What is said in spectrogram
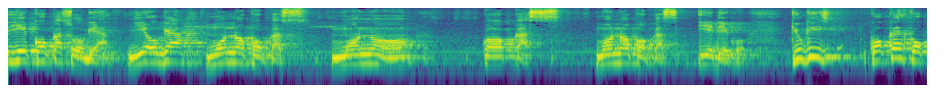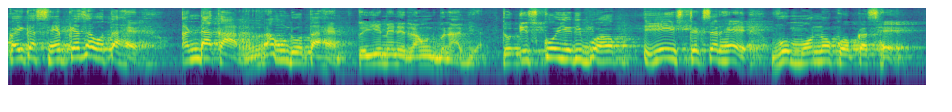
ये कोकस हो गया. ये हो गया मोनोकोकस मोनोकोकस मोनोकोकस ये देखो. क्योंकि कोकस कोकाई का शेप कैसा होता है? अंडाकार राउंड होता है. तो ये मैंने राउंड बना दिया. तो इसको यदि ये स्ट्रक्चर है, वो मोनोकोकस है.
